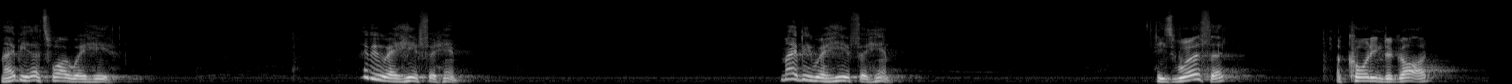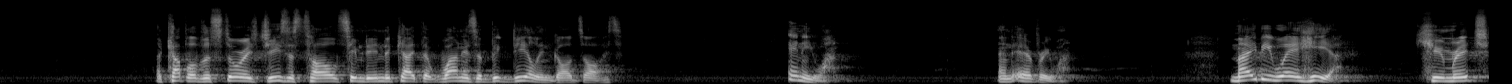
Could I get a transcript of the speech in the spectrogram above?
Maybe that's why we're here. Maybe we're here for Him. Maybe we're here for Him. He's worth it, according to God. A couple of the stories Jesus told seem to indicate that one is a big deal in God's eyes. Anyone and everyone. Maybe we're here, Humeridge,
